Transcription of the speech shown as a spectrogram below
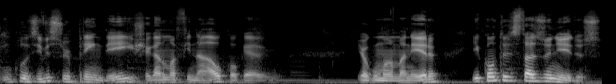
inclusive surpreender e chegar numa final qualquer de alguma maneira. E contra os Estados Unidos,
